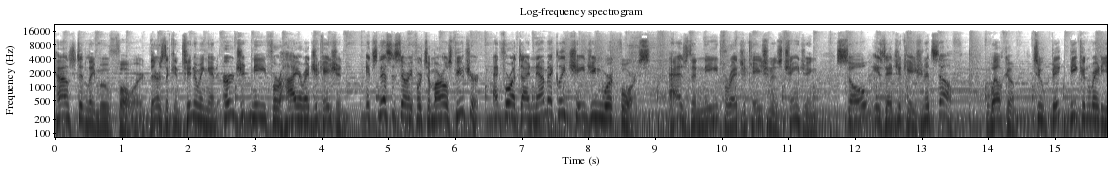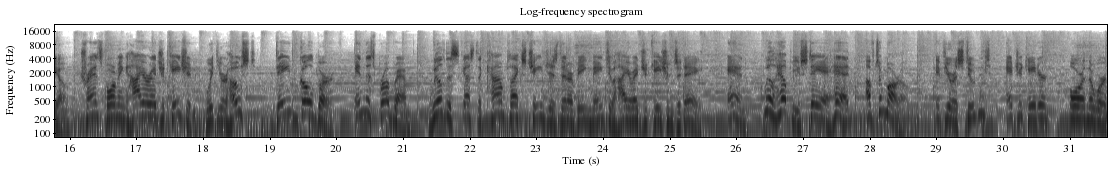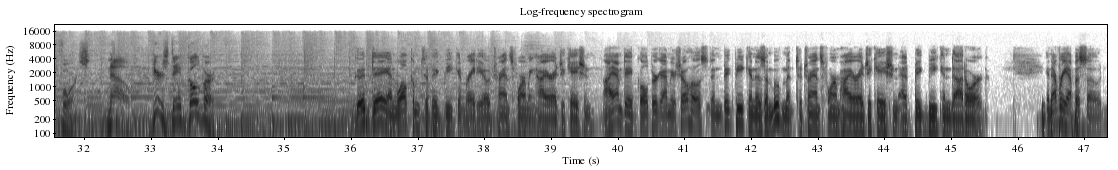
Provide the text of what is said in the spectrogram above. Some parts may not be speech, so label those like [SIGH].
constantly move forward, there's a continuing and urgent need for higher education. It's necessary for tomorrow's future and for a dynamically changing workforce. As the need for education is changing, so is education itself. Welcome to Big Beacon Radio, transforming higher education with your host, Dave Goldberg. In this program, we'll discuss the complex changes that are being made to higher education today, and we'll help you stay ahead of tomorrow if you're a student, educator, or in the workforce. Now, here's Dave Goldberg. Good day and welcome to Big Beacon Radio, Transforming Higher Education. I am Dave Goldberg. I'm your show host, and Big Beacon is a movement to transform higher education at bigbeacon.org. In every episode,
